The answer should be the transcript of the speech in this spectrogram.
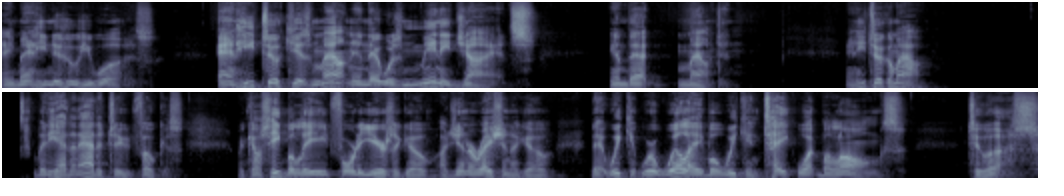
Amen. He knew who he was. And he took his mountain, and there was many giants in that mountain. And he took them out. But he had an attitude focus because he believed 40 years ago, a generation ago, that we can, we're well able, we can take what belongs to us.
